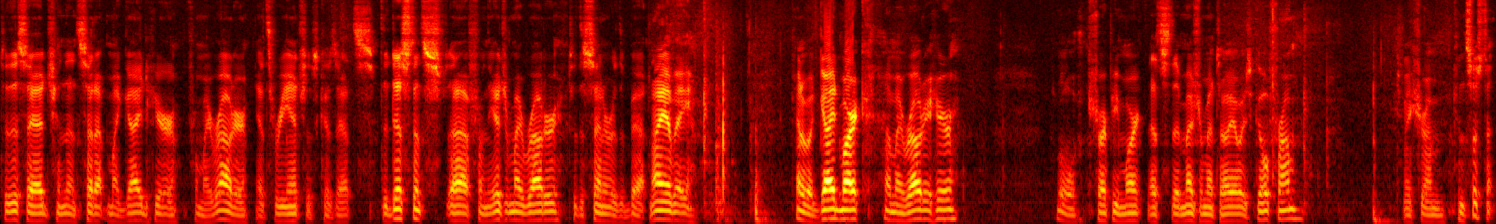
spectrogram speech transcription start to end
to this edge and then set up my guide here for my router at three inches because that's the distance uh, from the edge of my router to the center of the bit. And I have a kind of a guide mark on my router here. A little Sharpie mark. That's the measurement I always go from to make sure I'm consistent.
